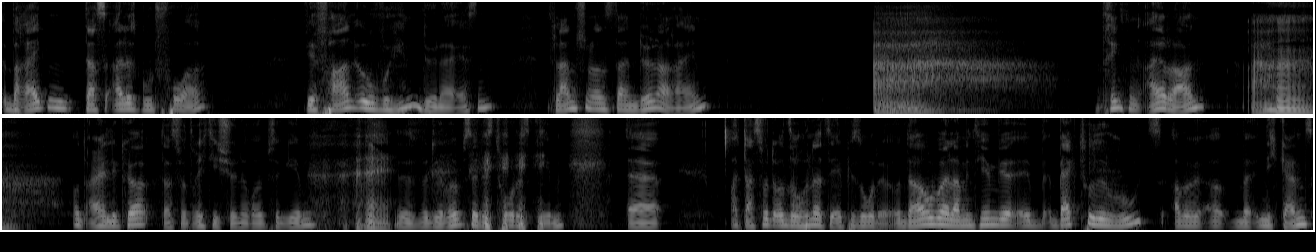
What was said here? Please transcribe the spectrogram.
bereiten das alles gut vor. Wir fahren irgendwo hin, Döner essen, flanschen uns da einen Döner rein, trinken Ayran Ah. und Eierlikör. Das wird richtig schöne Rülpse geben. Das wird die Rülpse des Todes geben. Äh, das wird unsere 100. Episode. Und darüber lamentieren wir äh, Back to the Roots, aber äh, nicht ganz.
